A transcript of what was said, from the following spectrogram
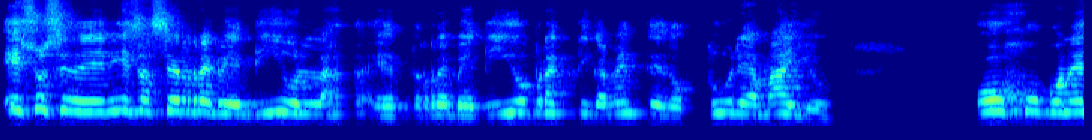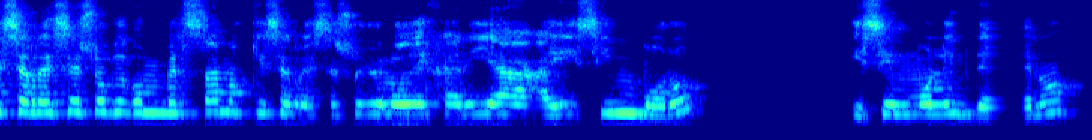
Eso se debiese hacer repetido, eh, repetido prácticamente de octubre a mayo. Ojo con ese receso que conversamos, que ese receso yo lo dejaría ahí sin boro y sin molibdeno.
